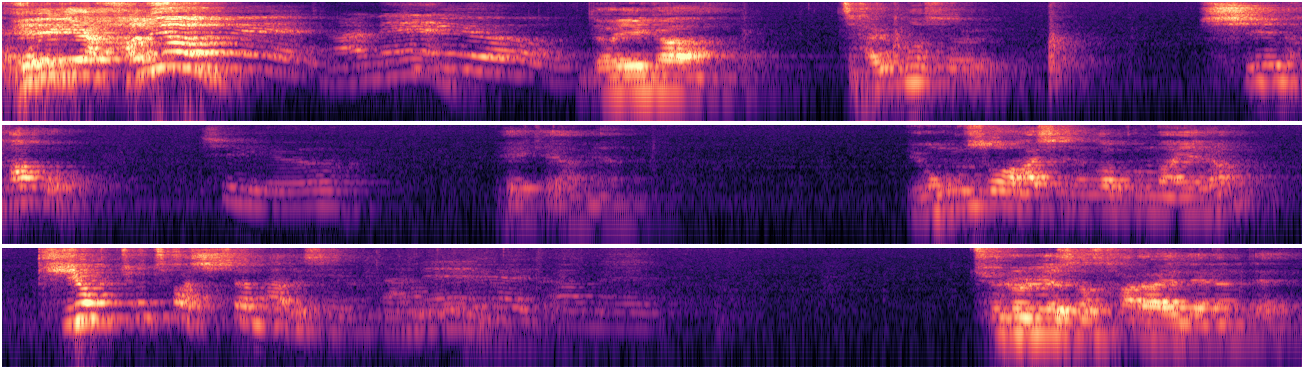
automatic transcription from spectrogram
회개하면. 너희가 잘못을 시인하고. 회개하면 용서하시는 것뿐만 아니라 기억조차 하시지 않나 그랬어요. 주를 위해서 살아야 되는데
